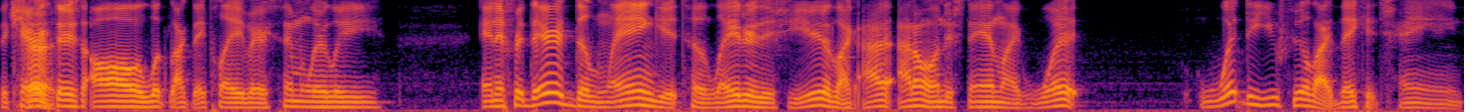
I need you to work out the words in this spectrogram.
The Sure. characters all look like they play very similarly. And if they're delaying it to later this year, like I, I don't understand like what what do you feel like they could change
